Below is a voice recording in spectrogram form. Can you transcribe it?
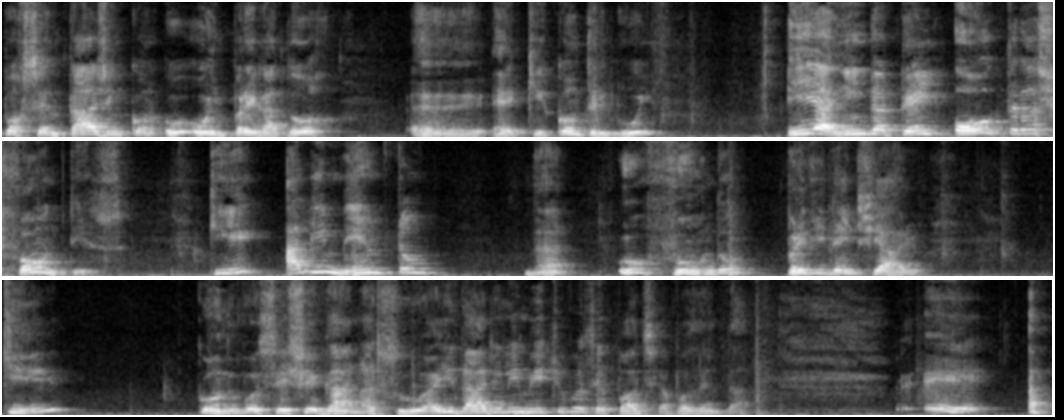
porcentagem com o, o empregador é, é, que contribui, e ainda tem outras fontes que alimentam né, o fundo previdenciário que quando você chegar na sua idade limite, você pode se aposentar. E a,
